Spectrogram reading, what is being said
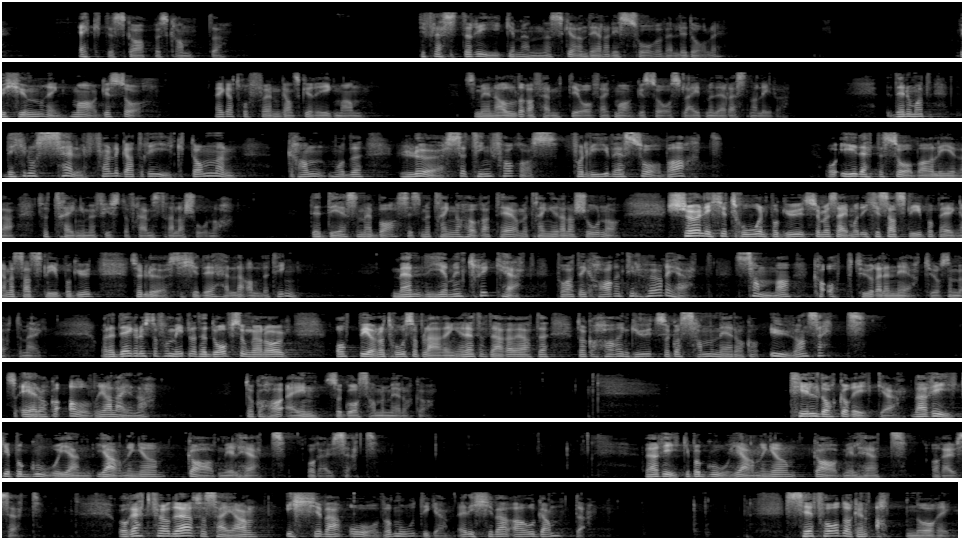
Ekteskapet skranter. De fleste rike mennesker, en del av de sover veldig dårlig. Bekymring, magesår. Jeg har truffet en ganske rik mann som i en alder av 50 år fikk magesår og sleit med det resten av livet. Det er, noe med at det er ikke noe selvfølge at rikdommen kan måtte, løse ting for oss, for livet er sårbart. Og i dette sårbare livet så trenger vi først og fremst relasjoner. Det er det som er basis. Vi trenger å høre til, og vi trenger relasjoner. Selv ikke troen på Gud, som vi sier, må ikke sats liv på pengene, sats liv på Gud, så løser ikke det heller alle ting. Men det gir meg en trygghet på at jeg har en tilhørighet, samme hva opptur eller nedtur som møter meg. Og Det er det jeg har lyst til å formidle til dåpsungene òg, opp gjennom trosopplæring. er nettopp der at Dere har en Gud som går sammen med dere uansett. Så er dere aldri alene. Dere har en som går sammen med dere. Til dere rike, vær rike på gode gjerninger, gavmildhet og raushet. Vær rike på gode gjerninger, gavmildhet og raushet. Og Rett før der så sier han ikke vær overmodige eller ikke vær arrogante. Se for dere en 18-åring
